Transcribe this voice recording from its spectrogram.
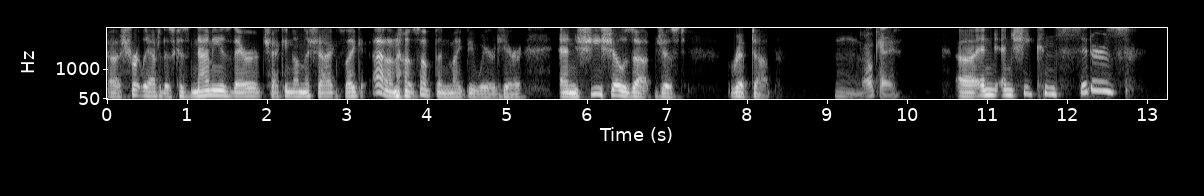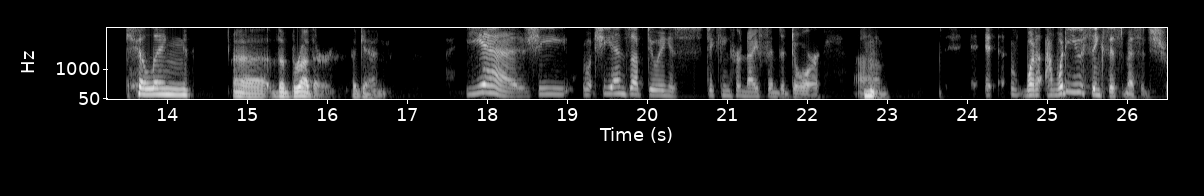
uh, shortly after this because Nami is there checking on the shack. It's like, I don't know, something might be weird here. And she shows up just ripped up. Hmm, okay. Uh, and and she considers killing uh, the brother again. Yeah, she what she ends up doing is sticking her knife in the door. Hmm. Um, what what do you think this message?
